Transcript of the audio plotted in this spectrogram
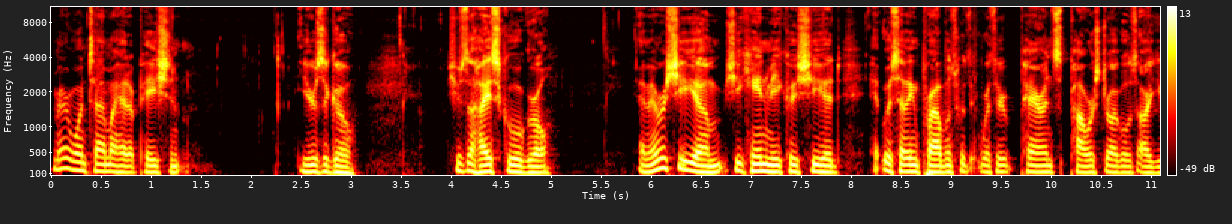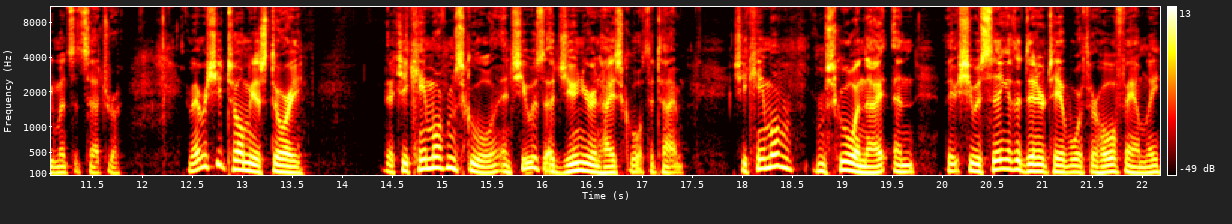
I remember one time I had a patient years ago. She was a high school girl. I remember she um, she came to me because she had was having problems with with her parents, power struggles, arguments, etc. I remember she told me a story that she came home from school and she was a junior in high school at the time. She came home from school one night and she was sitting at the dinner table with her whole family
